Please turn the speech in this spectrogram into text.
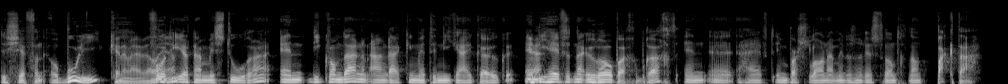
de chef van El Bulli, Kennen wij wel, voor ja. het eerst naar Mistura. En die kwam daar in aanraking met de Nikkei-keuken. En Ja. die heeft het naar Europa gebracht. En eh, hij heeft in Barcelona inmiddels een restaurant gedaan, Pacta.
